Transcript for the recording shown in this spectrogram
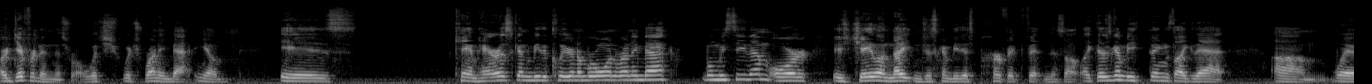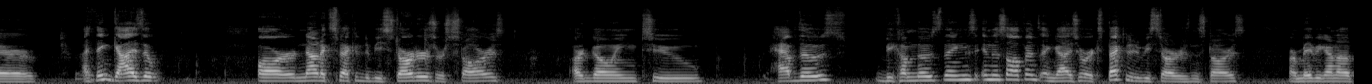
are different in this role? Which which running back? You know, is Cam Harris going to be the clear number one running back when we see them, or is Jaylan Knighton just going to be this perfect fit in this? all Like, there's going to be things like that um, where I think guys that are not expected to be starters or stars are going to have those become those things in this offense, and guys who are expected to be starters and stars are maybe going to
